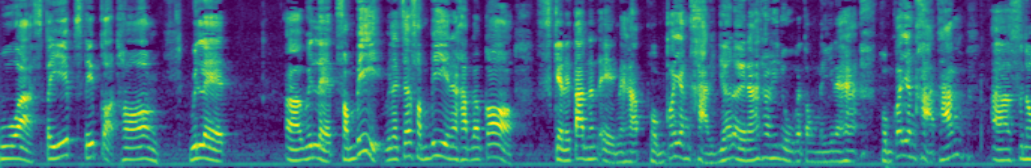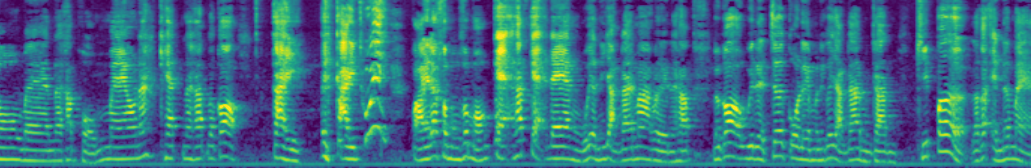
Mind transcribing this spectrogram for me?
วัว สตีฟ สตีฟเกาะทอง วิลเลจเอ่อวิลเลจซอมบี้ วิลเลจเจอร์ซอมบี้นะครับ แล้วก็สเกเลตันนั่นเองนะครับ ผมก็ยังขาดอีกเยอะเลยนะ เท่าที่ดูไปตรงนี้นะฮะ ผมก็ยังขาดทั้งอ่าสโนว์แมนนะครับผมแมวนะแคทนะครับ แล้วก็ไก่ไอไก่ทุย ไปแล้วสมองสมองแกะครับแกะแดงอุ้ยอันนี้อยากได้มากเลยนะครับ แล้วก็วิลเลเจอร์โกเลมอันนี้ก็อยากได้เหมือนกันคีเปอร์แล้วก็เอนเดอร์แมน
